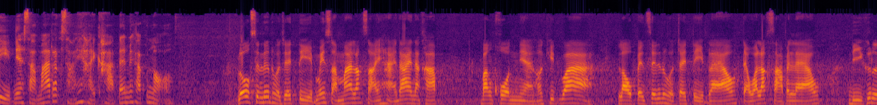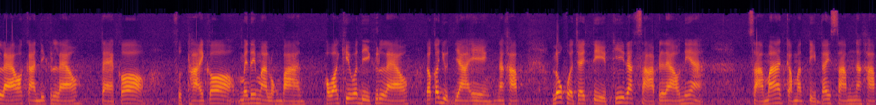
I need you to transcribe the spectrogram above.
ตีบเนี่ยสามารถรักษาให้หายขาดได้ไหมคะคุณหมอ โรคเส้นเลือดหัวใจตีบไม่สามารถรักษาให้หายได้นะครับ บางคนเนี่ยเขาคิดว่าเราเป็นเส้นเลือดหัวใจตีบแล้ว แต่ว่ารักษาไปแล้ว ดีขึ้นแล้วอาการดีขึ้นแล้ว แต่ก็สุดท้ายก็ไม่ได้มาโรงพยาบาล เพราะว่าคิดว่าดีขึ้นแล้ว แล้วก็หยุดยาเองนะครับโรคหัวใจตีบที่รักษาไปแล้วเนี่ยสามารถกลับมาตีบได้ซ้ำนะครับ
